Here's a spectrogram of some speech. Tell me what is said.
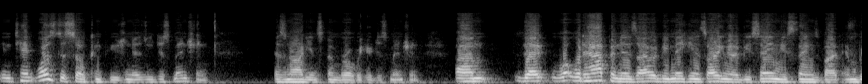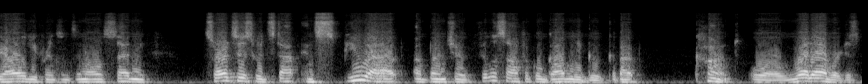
intent was to sow confusion, as you just mentioned, as an audience member over here just mentioned. Um, that what would happen is I would be making this argument, I'd be saying these things about embryology, for instance, and all of a sudden, Tzortzis would stop and spew out a bunch of philosophical gobbledygook about Kant or whatever, just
